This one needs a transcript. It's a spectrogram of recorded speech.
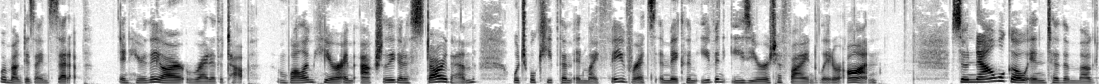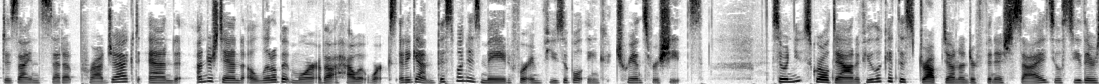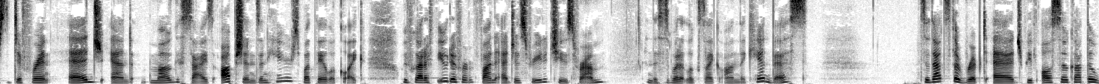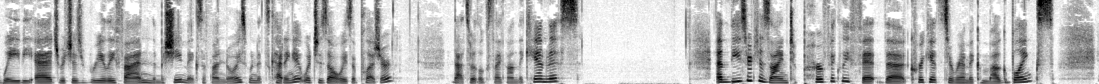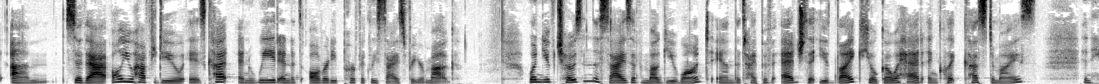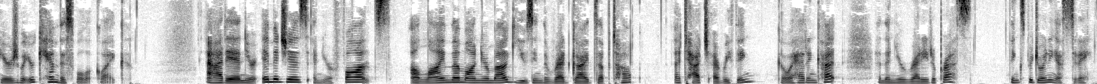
or mug design setup. And here they are right at the top while I'm here, I'm actually going to star them, which will keep them in my favorites and make them even easier to find later on. So now we'll go into the mug design setup project and understand a little bit more about how it works. And again, this one is made for infusible ink transfer sheets. So when you scroll down, if you look at this drop down under finish size, you'll see there's different edge and mug size options, and here's what they look like. We've got a few different fun edges for you to choose from, and this is what it looks like on the canvas. So that's the ripped edge. We've also got the wavy edge, which is really fun. The machine makes a fun noise when it's cutting it, which is always a pleasure. That's what it looks like on the canvas. And these are designed to perfectly fit the Cricut ceramic mug blanks um, so that all you have to do is cut and weed and it's already perfectly sized for your mug. When you've chosen the size of mug you want and the type of edge that you'd like, you'll go ahead and click Customize, and here's what your canvas will look like. Add in your images and your fonts, align them on your mug using the red guides up top, attach everything, go ahead and cut, and then you're ready to press. Thanks for joining us today.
